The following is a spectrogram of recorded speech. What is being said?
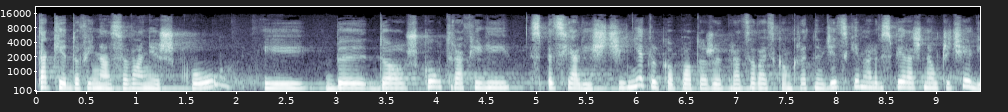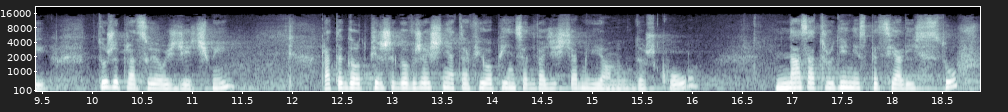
takie dofinansowanie szkół i by do szkół trafili specjaliści, nie tylko po to, żeby pracować z konkretnym dzieckiem, ale wspierać nauczycieli, którzy pracują z dziećmi. Dlatego od 1 września trafiło 520 milionów do szkół na zatrudnienie specjalistów,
